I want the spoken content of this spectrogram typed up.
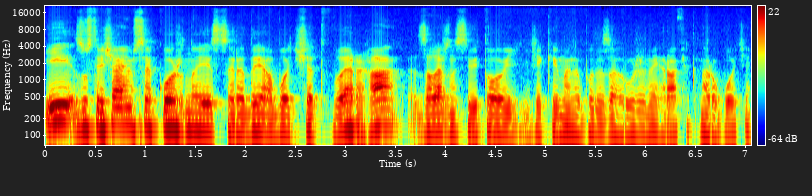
І зустрічаємося кожної середи або четверга, в залежності від того, який в мене буде загружений графік на роботі.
